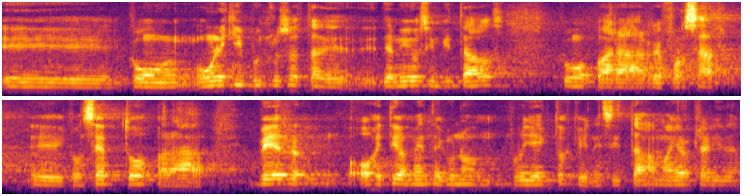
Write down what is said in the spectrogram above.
eh, con un equipo incluso hasta de, amigos invitados como para reforzar eh, conceptos, para ver objetivamente algunos proyectos que necesitaban mayor claridad.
